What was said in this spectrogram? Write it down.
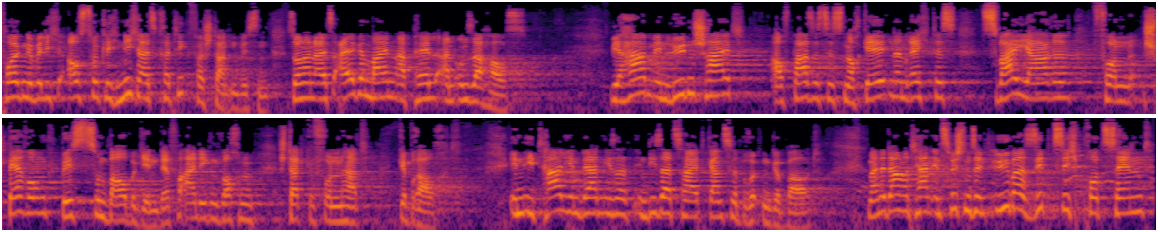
Folgende will ich ausdrücklich nicht als Kritik verstanden wissen, sondern als allgemeinen Appell an unser Haus. Wir haben in Lüdenscheid auf Basis des noch geltenden Rechtes zwei Jahre von Sperrung bis zum Baubeginn, der vor einigen Wochen stattgefunden hat, gebraucht. In Italien werden in dieser Zeit ganze Brücken gebaut. Meine Damen und Herren, inzwischen sind über 70 Prozent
